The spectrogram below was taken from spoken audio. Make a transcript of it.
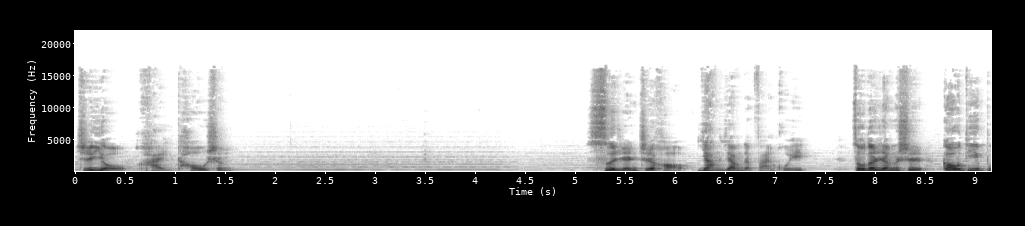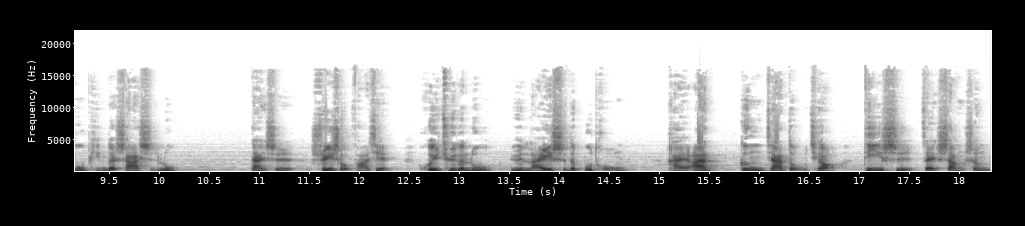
只有海涛声。四人只好样样的返回，走的仍是高低不平的沙石路。但是水手发现，回去的路与来时的不同，海岸更加陡峭，地势在上升。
